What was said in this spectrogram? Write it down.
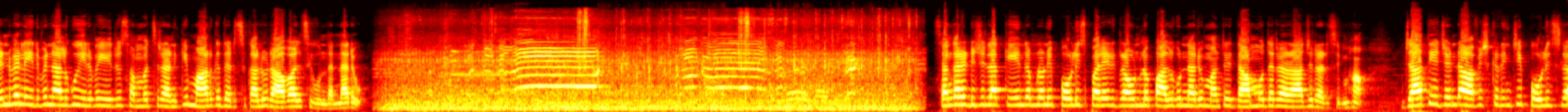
రెండు వేల ఇరవై నాలుగు ఇరవై ఐదు సంవత్సరానికి మార్గదర్శకాలు రావాల్సి ఉందన్నారు. సంగారెడ్డి జిల్లా కేంద్రంలోని పోలీస్ పరేడ్ గ్రౌండ్లో పాల్గొన్నారు మంత్రి దామోదర రాజ నరసింహ జాతీయ జెండా ఆవిష్కరించి పోలీసుల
